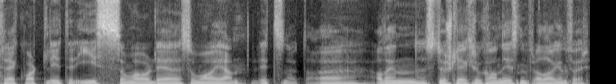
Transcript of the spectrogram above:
tre kvart liter is, som var det som var igjen. Litt snaut av, av den stusslige krokanisen fra dagen før.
